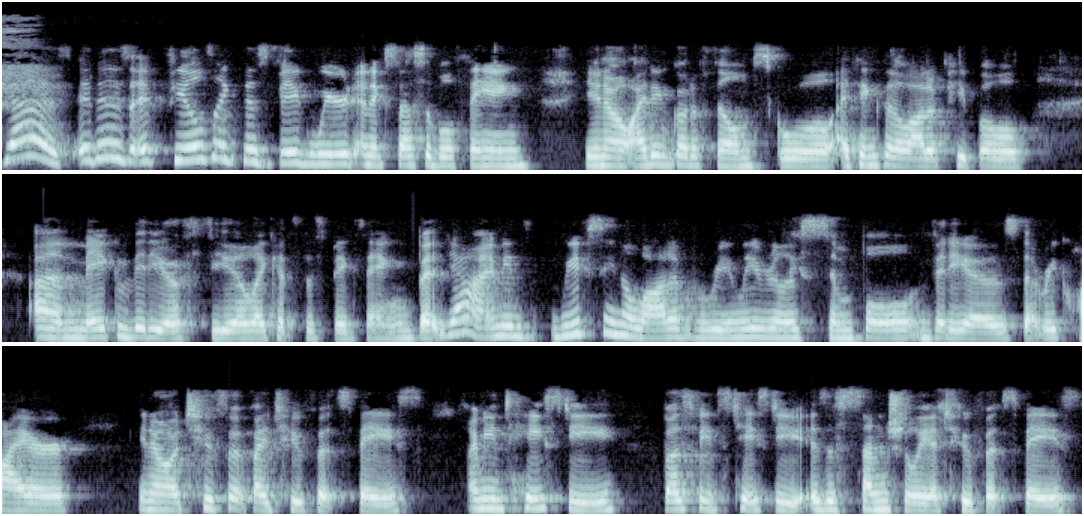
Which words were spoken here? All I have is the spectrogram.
Yes, it is. It feels like this big, weird, inaccessible thing. You know, I didn't go to film school. I think that a lot of people um, make video feel like it's this big thing. But yeah, I mean, we've seen a lot of really, really simple videos that require, you know, a two foot by two foot space. I mean, Tasty, BuzzFeed's Tasty is essentially a two foot space.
